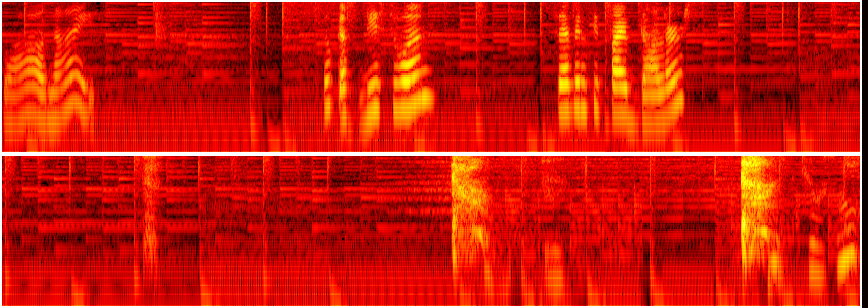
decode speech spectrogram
Wow, nice. Look at this one. $75. Excuse me.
